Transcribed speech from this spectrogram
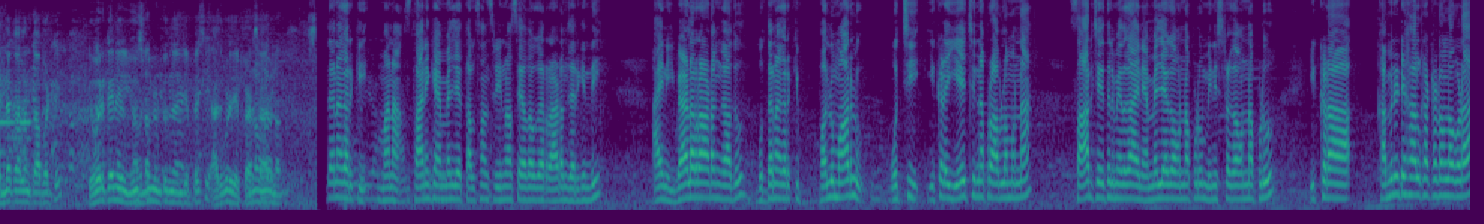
ఎండాకాలం కాబట్టి ఎవరికైనా యూస్ఫుల్ ఉంటుందని చెప్పేసి అది కూడా చెప్పాడు సార్. విద్యానగర్కి మన స్థానిక ఎమ్మెల్యే తలసాని శ్రీనివాస్ యాదవ్ గారు రావడం జరిగింది. ఆయన ఈవేళ రావడం కాదు బుద్ధనగర్కి పలుమార్లు వచ్చి ఇక్కడ ఏ చిన్న ప్రాబ్లం ఉన్నా సార్ చేతుల మీదుగా ఆయన ఎమ్మెల్యేగా ఉన్నప్పుడు మినిస్టర్గా ఉన్నప్పుడు ఇక్కడ కమ్యూనిటీ హాల్ కట్టడంలో కూడా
